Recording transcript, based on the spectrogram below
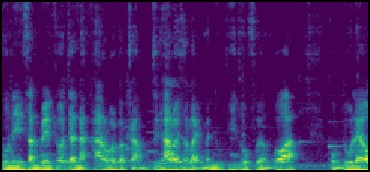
ตัวนี้ Sunray ก็จะหนัก 500 กว่ากรัม ซึ่ง 500 เท่าไหร่ มันอยู่ที่ตัวเฟือง เพราะว่าผมดูแล้ว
